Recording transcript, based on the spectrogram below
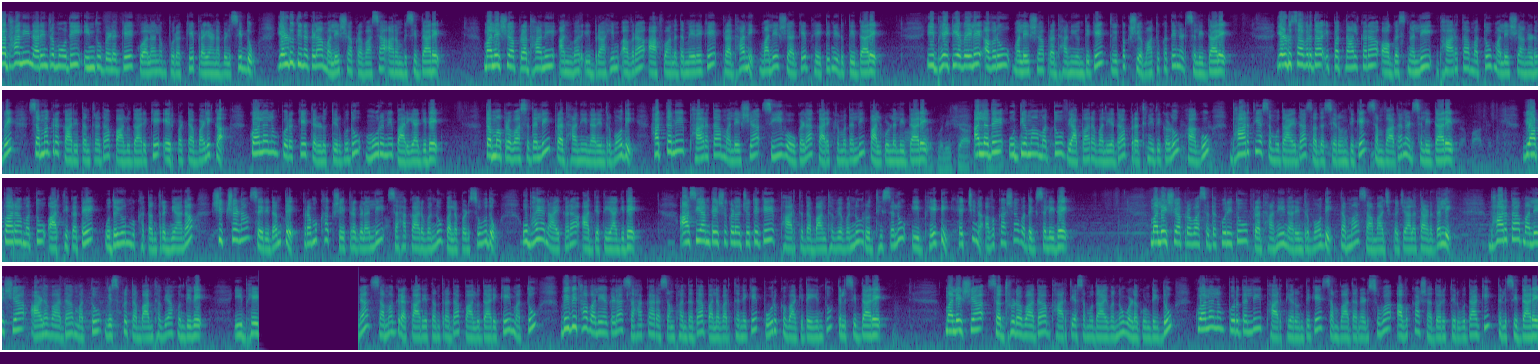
ಪ್ರಧಾನಿ ನರೇಂದ್ರ ಮೋದಿ ಇಂದು ಬೆಳಗ್ಗೆ ಕ್ವಾಲಾಲಂಪುರಕ್ಕೆ ಪ್ರಯಾಣ ಬೆಳೆಸಿದ್ದು, ಎರಡು ದಿನಗಳ ಮಲೇಷ್ಯಾ ಪ್ರವಾಸ ಆರಂಭಿಸಿದ್ದಾರೆ. ಮಲೇಷ್ಯಾ ಪ್ರಧಾನಿ ಅನ್ವರ್ ಇಬ್ರಾಹಿಂ ಅವರ ಆಹ್ವಾನದ ಮೇರೆಗೆ ಪ್ರಧಾನಿ ಮಲೇಷ್ಯಾಗೆ ಭೇಟಿ ನೀಡುತ್ತಿದ್ದಾರೆ. ಈ ಭೇಟಿಯ ವೇಳೆ ಅವರು ಮಲೇಷ್ಯಾ ಪ್ರಧಾನಿಯೊಂದಿಗೆ ದ್ವಿಪಕ್ಷೀಯ ಮಾತುಕತೆ ನಡೆಸಲಿದ್ದಾರೆ. ಎರಡು ಸಾವಿರದ ಇಪ್ಪತ್ನಾಲ್ಕರ ಆಗಸ್ಟ್ನಲ್ಲಿ ಭಾರತ ಮತ್ತು ಮಲೇಷ್ಯಾ ನಡುವೆ ಸಮಗ್ರ ಕಾರ್ಯತಂತ್ರದ ಪಾಲುದಾರಿಕೆ ಏರ್ಪಟ್ಟ ಬಳಿಕ ಕ್ವಾಲಾಲಂಪುರಕ್ಕೆ ತೆರಳುತ್ತಿರುವುದು ಮೂರನೇ ಬಾರಿಯಾಗಿದೆ. ತಮ್ಮ ಪ್ರವಾಸದಲ್ಲಿ ಪ್ರಧಾನಿ ನರೇಂದ್ರ ಮೋದಿ ಹತ್ತನೇ ಭಾರತ ಮಲೇಷ್ಯಾ ಸಿಇಒಗಳ ಕಾರ್ಯಕ್ರಮದಲ್ಲಿ ಪಾಲ್ಗೊಳ್ಳಲಿದ್ದಾರೆ. ಅಲ್ಲದೆ ಉದ್ಯಮ ಮತ್ತು ವ್ಯಾಪಾರ ವಲಯದ ಪ್ರತಿನಿಧಿಗಳು ಹಾಗೂ ಭಾರತೀಯ ಸಮುದಾಯದ ಸದಸ್ಯರೊಂದಿಗೆ ಸಂವಾದ ನಡೆಸಲಿದ್ದಾರೆ. ವ್ಯಾಪಾರ ಮತ್ತು ಆರ್ಥಿಕತೆ ಉದಯೋನ್ಮುಖ ತಂತ್ರಜ್ಞಾನ ಶಿಕ್ಷಣ ಸೇರಿದಂತೆ ಪ್ರಮುಖ ಕ್ಷೇತ್ರಗಳಲ್ಲಿ ಸಹಕಾರವನ್ನು ಬಲಪಡಿಸುವುದು ಉಭಯ ನಾಯಕರ ಆದ್ಯತೆಯಾಗಿದೆ. ಆಸಿಯಾನ್ ದೇಶಗಳ ಜೊತೆಗೆ ಭಾರತದ ಬಾಂಧವ್ಯವನ್ನು ವೃದ್ಧಿಸಲು ಈ ಭೇಟಿ ಹೆಚ್ಚಿನ ಅವಕಾಶ ಒದಗಿಸಲಿದೆ. ಮಲೇಷ್ಯಾ ಪ್ರವಾಸದ ಕುರಿತು ಪ್ರಧಾನಿ ನರೇಂದ್ರ ಮೋದಿ ತಮ್ಮ ಸಾಮಾಜಿಕ ಜಾಲತಾಣದಲ್ಲಿ ಭಾರತ, ಮಲೇಷ್ಯಾ ಆಳವಾದ ಮತ್ತು ವಿಸ್ತೃತ ಬಾಂಧವ್ಯ ಹೊಂದಿವೆ. ಈ ಭೇಟಿ ಸಮಗ್ರ ಕಾರ್ಯತಂತ್ರದ ಪಾಲುದಾರಿಕೆ ಮತ್ತು ವಿವಿಧ ವಲಯಗಳ ಸಹಕಾರ ಸಂಬಂಧದ ಬಲವರ್ಧನೆಗೆ ಪೂರಕವಾಗಿದೆ ಎಂದು ತಿಳಿಸಿದ್ದಾರೆ. ಮಲೇಷ್ಯಾ ಸದೃಢವಾದ ಭಾರತೀಯ ಸಮುದಾಯವನ್ನು ಒಳಗೊಂಡಿದ್ದು ಕ್ವಾಲಾಲಂಪುರದಲ್ಲಿ ಭಾರತೀಯರೊಂದಿಗೆ ಸಂವಾದ ನಡೆಸುವ ಅವಕಾಶ ದೊರೆತಿರುವುದಾಗಿ ತಿಳಿಸಿದ್ದಾರೆ.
